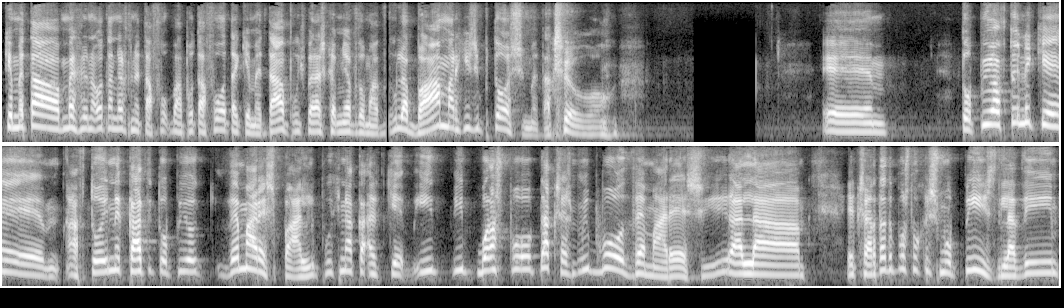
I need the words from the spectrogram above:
και μετά μέχρι όταν έρθουν τα, από τα φώτα και μετά που έχει περάσει καμιά εβδομαδούλα, μπαμ, αρχίζει πτώση μετά, ξέρω εγώ. Ε, το οποίο αυτό είναι και αυτό είναι κάτι το οποίο δεν μ' αρέσει πάλι που έχει να, και, ή, ή μπορώ να σου πω, εντάξει, ας μην πω δεν μ' αρέσει, αλλά εξαρτάται πώς το χρησιμοποιείς. Δηλαδή,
